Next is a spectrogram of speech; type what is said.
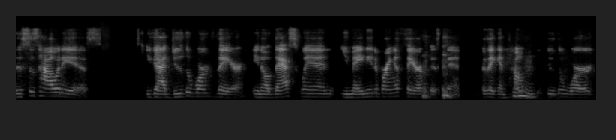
this is how it is. You got to do the work there. You know, that's when you may need to bring a therapist in where they can help mm-hmm. you do the work.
